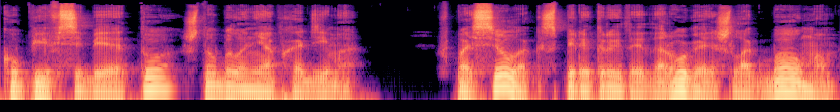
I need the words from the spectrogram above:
купив себе то, что было необходимо. В поселок с перекрытой дорогой шлагбаумом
